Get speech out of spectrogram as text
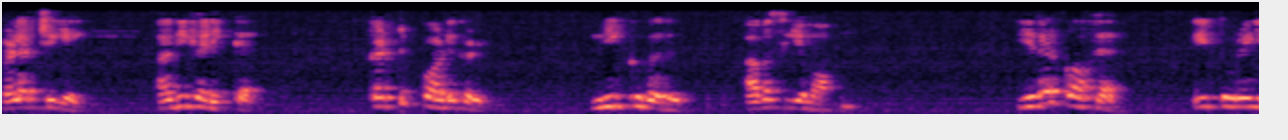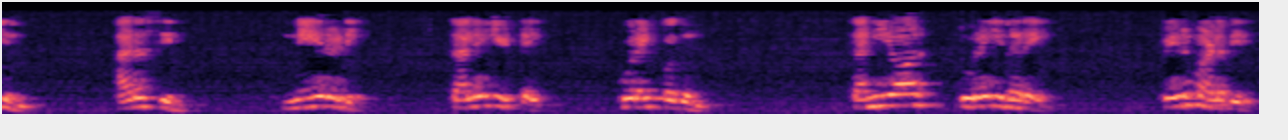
வளர்ச்சியை அதிகரிக்க கட்டுப்பாடுகள் நீக்குவது அவசியமாகும். இதற்காக இத்துறையின் அரசின் நேரடி தலையீட்டை குறைப்பதும் தனியார் துறையினரை பெருமளவில்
